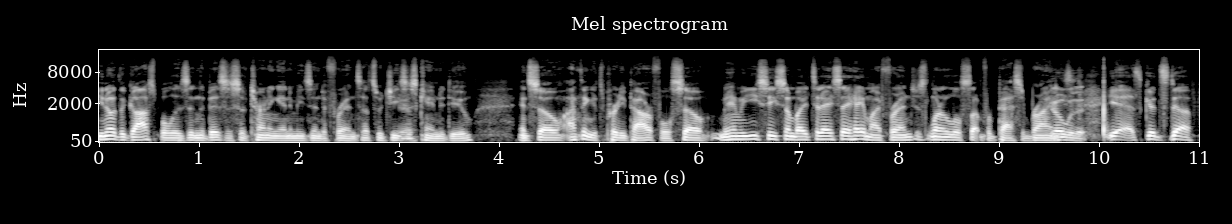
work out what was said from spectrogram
you know the gospel is in the business of turning enemies into friends. That's what Jesus came to do, and so I think it's pretty powerful. So, man, when you see somebody today, say, "Hey, my friend," just learn a little something from Pastor Brian. Go with it. Yeah, it's good stuff.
